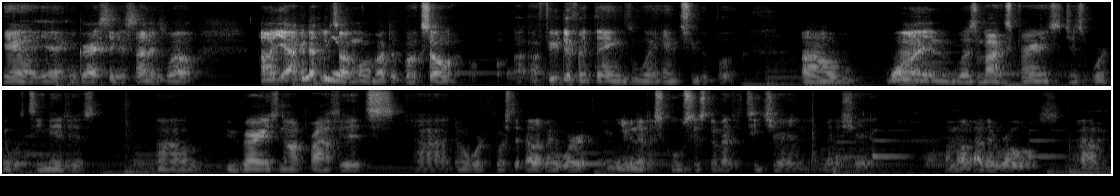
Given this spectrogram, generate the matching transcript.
Yeah yeah congrats to your son as well. Uh, yeah i can definitely talk more about the book. So a, a few different things went into the book. Um, one was my experience just working with teenagers um, through various nonprofits, uh, doing workforce development work, and even in the school system as a teacher and administrator, among other roles. Um,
